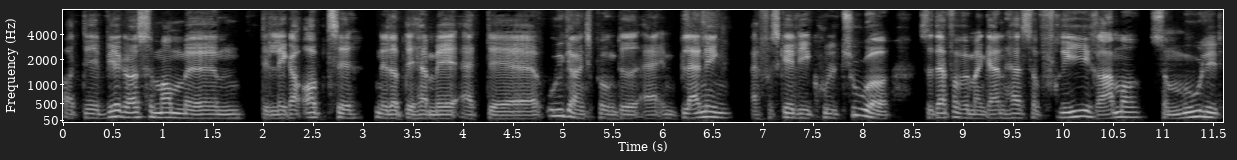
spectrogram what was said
og det virker også som om, øh, det lægger op til netop det her med, at øh, udgangspunktet er en blanding af forskellige kulturer, så derfor vil man gerne have så frie rammer som muligt,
